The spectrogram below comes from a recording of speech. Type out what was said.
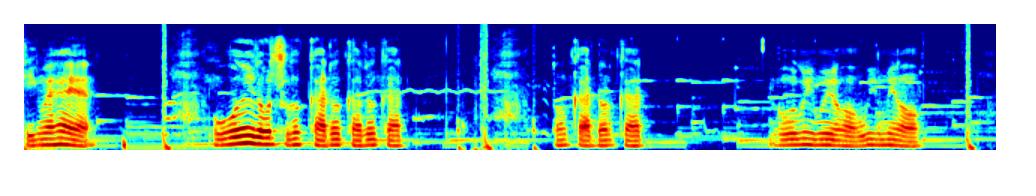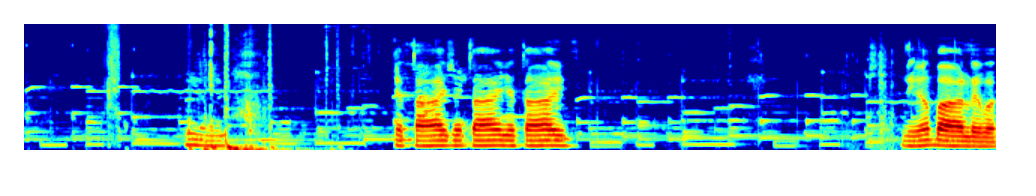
ทิ้งไว้ให้อะ โอ้ยโดนโดนกัดโดนกัดโดนกัดโดนกัดโดนกัดโอ้ยวิ่งไม่ออกวิ่งไม่ออกวิ่งจะตายจะตายจะตายเนื้อบานเลยว่ะ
